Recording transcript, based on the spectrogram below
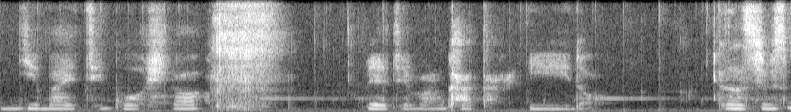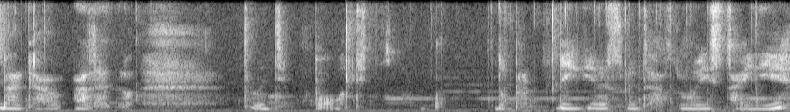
nie majcie głośno. Wiecie, mam katar i no, zaraz się wzmagam, ale no, to będzie odcinku. Dobra, biegniemy sobie teraz do mojej stajni.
